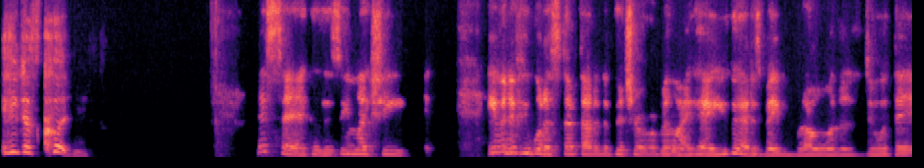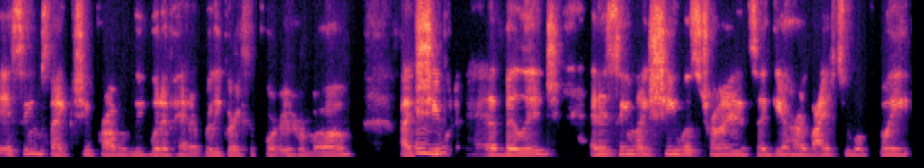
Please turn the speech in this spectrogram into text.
he just couldn't. It's sad because it seemed like she even if he would have stepped out of the picture and been like, hey, you could have this baby, but I don't want to do with it, it seems like she probably would have had a really great support in her mom. Like mm-hmm. she would have had a village, and it seemed like she was trying to get her life to a point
